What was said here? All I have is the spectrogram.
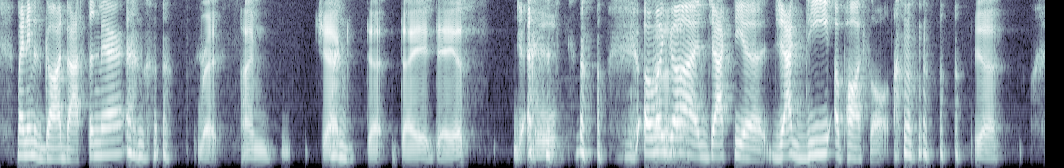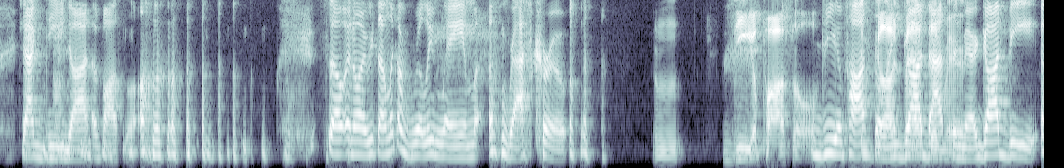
my name is God Bastonmare. Right. I'm Jack Da- Da- Deus. Ja- Bull. oh my don't know. God, Jack D. Jack D. Apostle, Yeah. Jack D. Dot Apostle. so annoying. We sound like a really lame rap crew. Mm. D Apostle. The Apostle God and God. God be.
